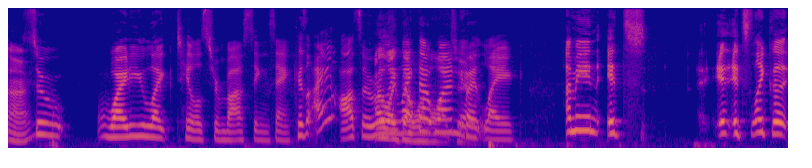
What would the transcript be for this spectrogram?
All right. So why do you like Tales from Ba Sing Se? Because I also really like like, that that one one, a lot, too. but like I mean, it's it, it's like a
